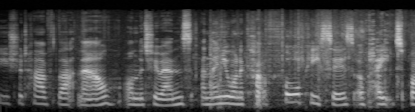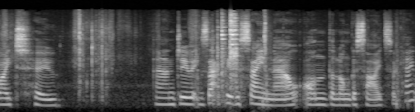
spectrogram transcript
So you should have that now on the two ends and then you want to cut four pieces of 8 by 2 and do exactly the same now on the longer sides okay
